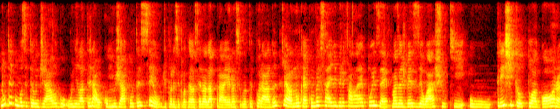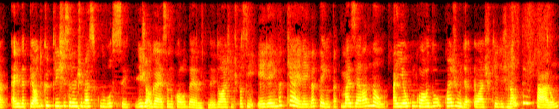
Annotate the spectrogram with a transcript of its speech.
Não tem como você ter um diálogo unilateral, como já aconteceu. De, por exemplo, aquela cena da praia na segunda temporada, que ela não quer conversar e ele vira e fala, ah, é, pois é. Mas às vezes eu acho que o triste que eu tô agora ainda é pior do que o triste se eu não tivesse com você. Ele joga essa no colo dela, entendeu? Então acho que, tipo assim, ele ainda quer, ele ainda tenta, mas ela não. Aí eu concordo com a Júlia. Eu acho que eles não tentaram.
